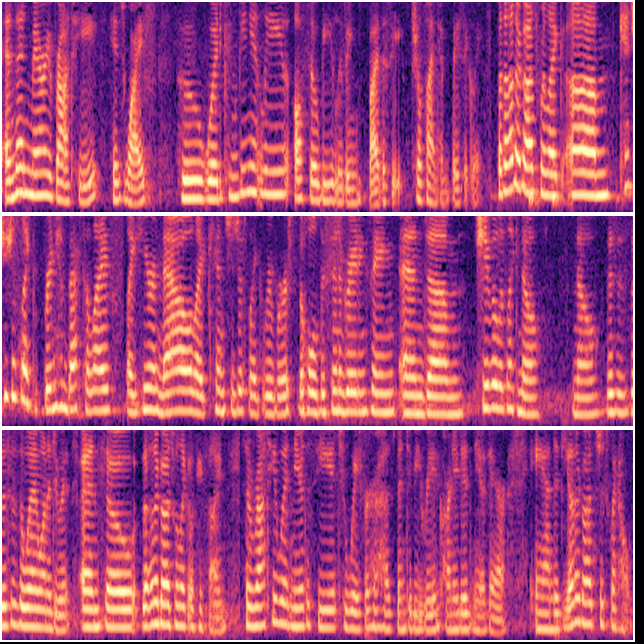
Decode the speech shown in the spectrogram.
and then marry Rati, his wife, who would conveniently also be living by the sea. She'll find him, basically. But the other gods were like, um, can't you just like bring him back to life, like here and now? Like, can't you just like reverse the whole disintegrating thing? And um, Shiva was like, no, no, this is this is the way I want to do it. And so the other gods were like, okay, fine. So Rati went near the sea to wait for her husband to be reincarnated near there, and the other gods just went home.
